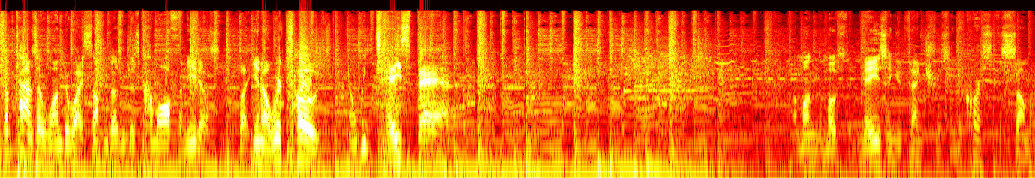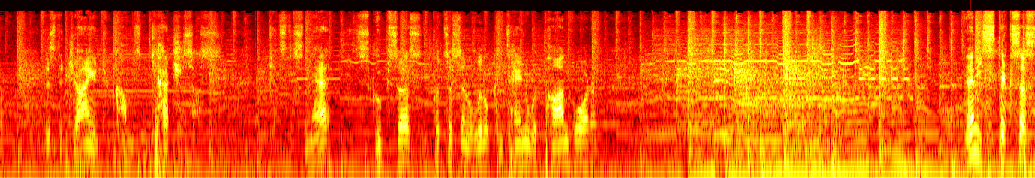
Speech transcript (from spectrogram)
Sometimes I wonder why something doesn't just come off and eat us. But you know, we're toads and we taste bad. Among the most amazing adventures in the course of the summer is the giant who comes and catches us. He gets this net, he scoops us, and puts us in a little container with pond water. Then he sticks us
